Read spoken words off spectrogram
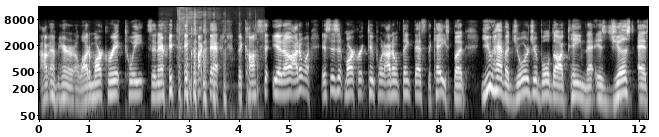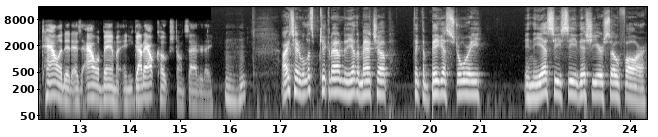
I'm, I'm hearing a lot of Mark Richt tweets and everything like that. The constant, you know, I don't want this isn't Mark Richt 2.0. I don't think that's the case. But you have a Georgia Bulldog team that is just as talented as Alabama, and you got out coached on Saturday. Mm-hmm. All right, Chad. Well, let's kick it out into the other matchup. I think the biggest story in the SEC this year so far.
